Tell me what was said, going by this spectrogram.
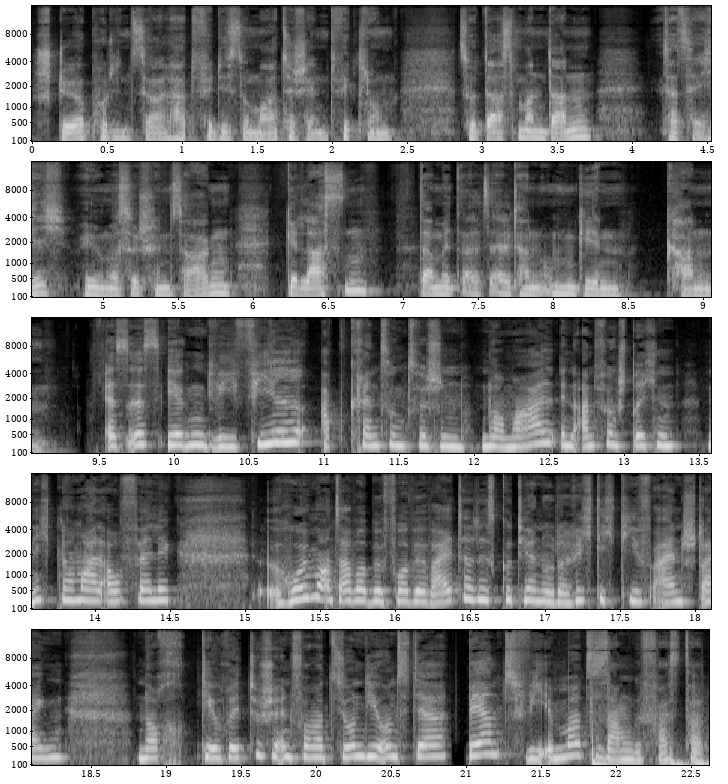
Störpotenzial hat für die somatische Entwicklung, so dass man dann tatsächlich, wie wir so schön sagen, gelassen damit als Eltern umgehen kann. Es ist irgendwie viel Abgrenzung zwischen normal, in Anführungsstrichen nicht normal auffällig. Holen wir uns aber, bevor wir weiter diskutieren oder richtig tief einsteigen, noch theoretische Informationen, die uns der Bernd wie immer zusammengefasst hat.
